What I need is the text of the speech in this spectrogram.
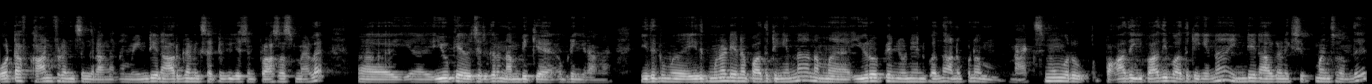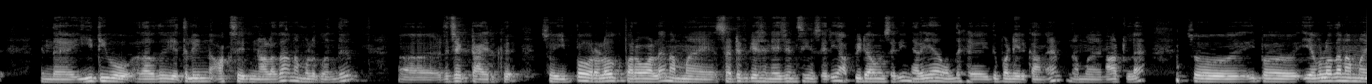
ஓட் ஆஃப் கான்ஃபிடன்ஸுங்கிறாங்க நம்ம இந்தியன் ஆர்கானிக் சர்டிஃபிகேஷன் ப்ராசஸ் மேலே யூகே வச்சிருக்கிற நம்பிக்கை அப்படிங்கிறாங்க. இதுக்கு மு- இதுக்கு முன்னாடி என்ன பார்த்துட்டிங்கன்னா நம்ம யூரோப்பியன் யூனியனுக்கு வந்து அனுப்பின மேக்ஸிமம் ஒரு பாதி பாதி பார்த்துட்டிங்கன்னா இந்தியன் ஆர்கானிக் ஷிப்மெண்ட்ஸ் வந்து இந்த இடிஓ அதாவது எத்திலின் ஆக்சைடுனால தான் நம்மளுக்கு வந்து ரிஜெக்ட் ஆயிருக்கு. ஸோ இப்போ ஓரளவுக்கு பரவாயில்ல. நம்ம சர்டிஃபிகேஷன் ஏஜென்சியும் சரி அப்பிடாவும் சரி நிறைய வந்து ஹெ- இது பண்ணியிருக்காங்க நம்ம நாட்டில். ஸோ இப்போ எவ்வளோ தான் நம்ம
